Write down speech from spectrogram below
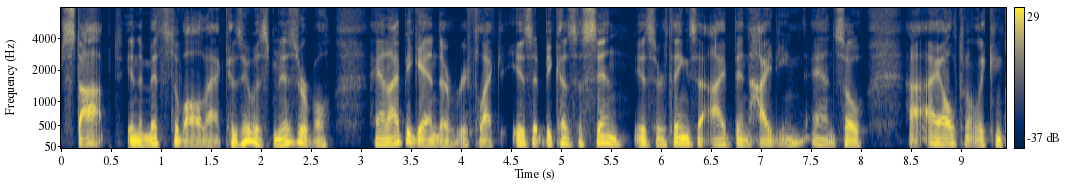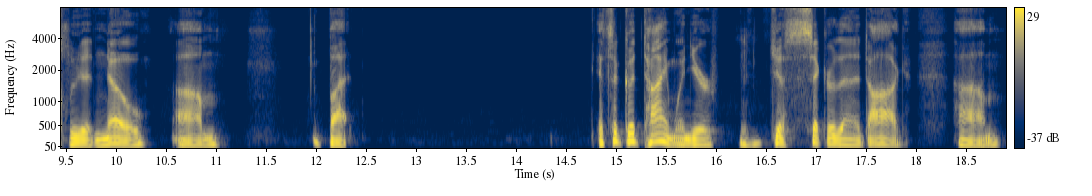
stopped in the midst of all that because it was miserable, and I began to reflect: Is it because of sin? Is there things that I've been hiding? And so, uh, I ultimately concluded no. Um, but it's a good time when you're mm-hmm. just sicker than a dog, um,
